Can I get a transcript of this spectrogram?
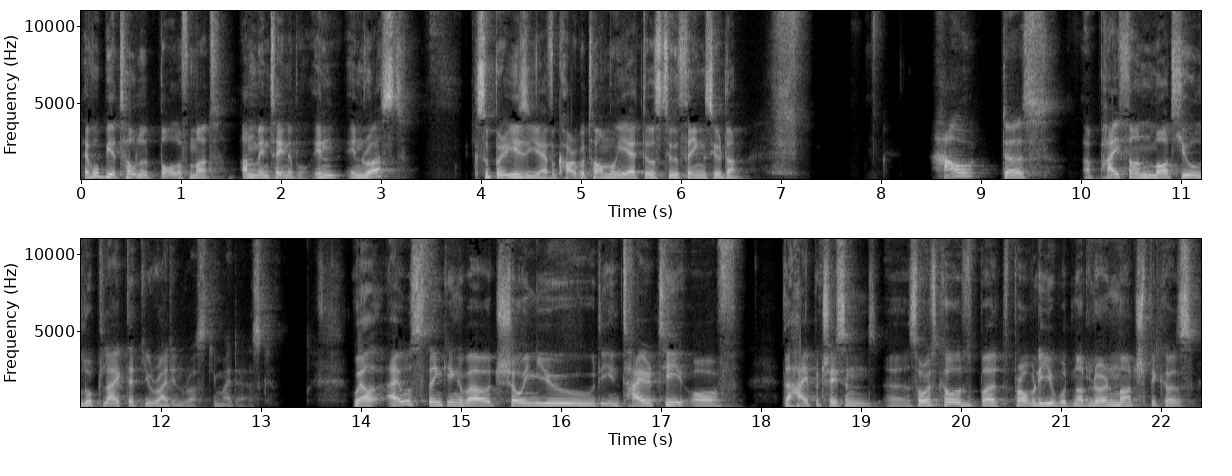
that would be a total ball of mud, unmaintainable. In, in Rust, Super easy. You have a cargo toml, you add those two things, you're done. How does a Python module look like that you write in Rust, you might ask? Well, I was thinking about showing you the entirety of the HyperJSON uh, source code, but probably you would not learn much because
